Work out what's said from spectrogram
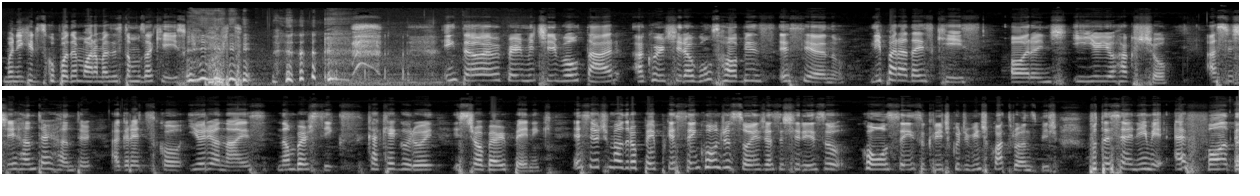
Monique, desculpa a demora, mas estamos aqui, isso que importa. Então eu me permiti voltar a curtir alguns hobbies esse ano. Li Paradise Kiss, Orange e Yu Yu Hakusho. Assisti Hunter x Hunter, Agretsuko, Yuri on Ice, Number 6, Kakegurui e Strawberry Panic. Esse último eu dropei porque sem condições de assistir isso com o senso crítico de 24 anos, bicho. Puta, esse anime é foda.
